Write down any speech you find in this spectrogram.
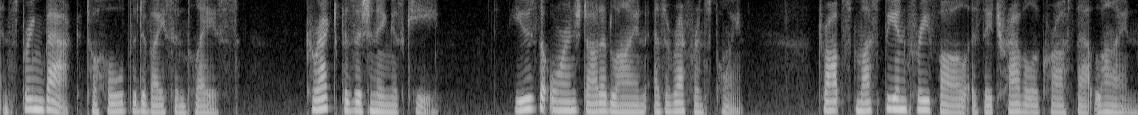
and spring back to hold the device in place. Correct positioning is key. Use the orange dotted line as a reference point. Drops must be in free fall as they travel across that line.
